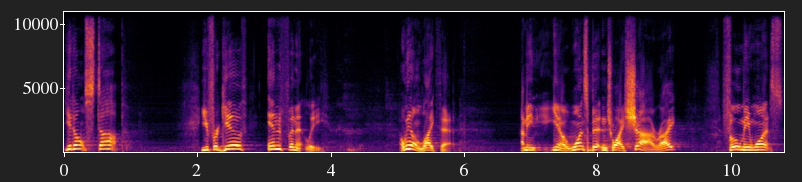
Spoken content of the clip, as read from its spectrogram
you don't stop. You forgive infinitely. We don't like that. I mean, you know, once bitten, twice shy, right? Fool me once,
